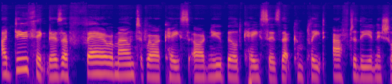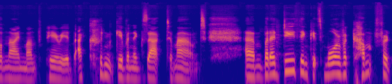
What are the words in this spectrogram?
I do think there's a fair amount of our case, our new build cases that complete after the initial nine month period. I couldn't give an exact amount, um, but I do think it's more of a comfort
